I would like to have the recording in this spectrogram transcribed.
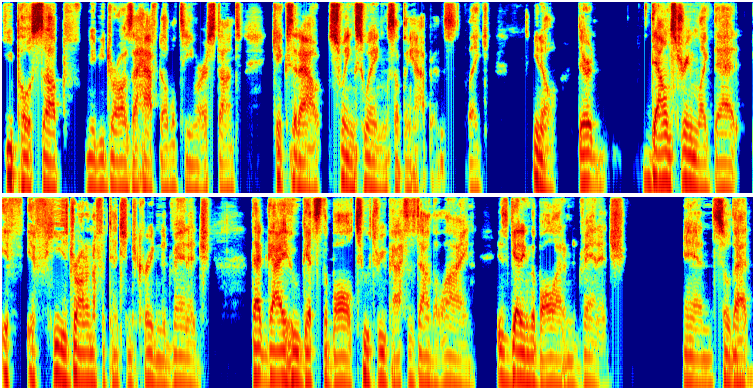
he posts up maybe draws a half double team or a stunt kicks it out swing swing something happens like you know they're downstream like that if if he's drawn enough attention to create an advantage that guy who gets the ball two, three passes down the line is getting the ball at an advantage. And so that,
